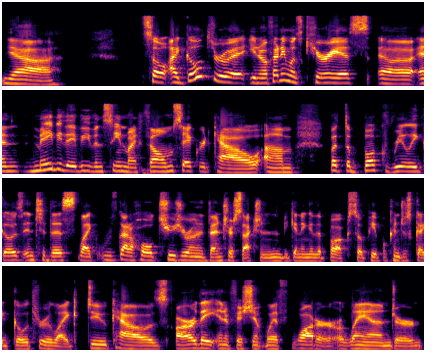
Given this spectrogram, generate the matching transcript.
Yeah. So I go through it, you know, if anyone's curious, uh, and maybe they've even seen my film, Sacred Cow. Um, but the book really goes into this. Like, we've got a whole choose your own adventure section in the beginning of the book. So people can just like, go through, like, do cows, are they inefficient with water or land? Or,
